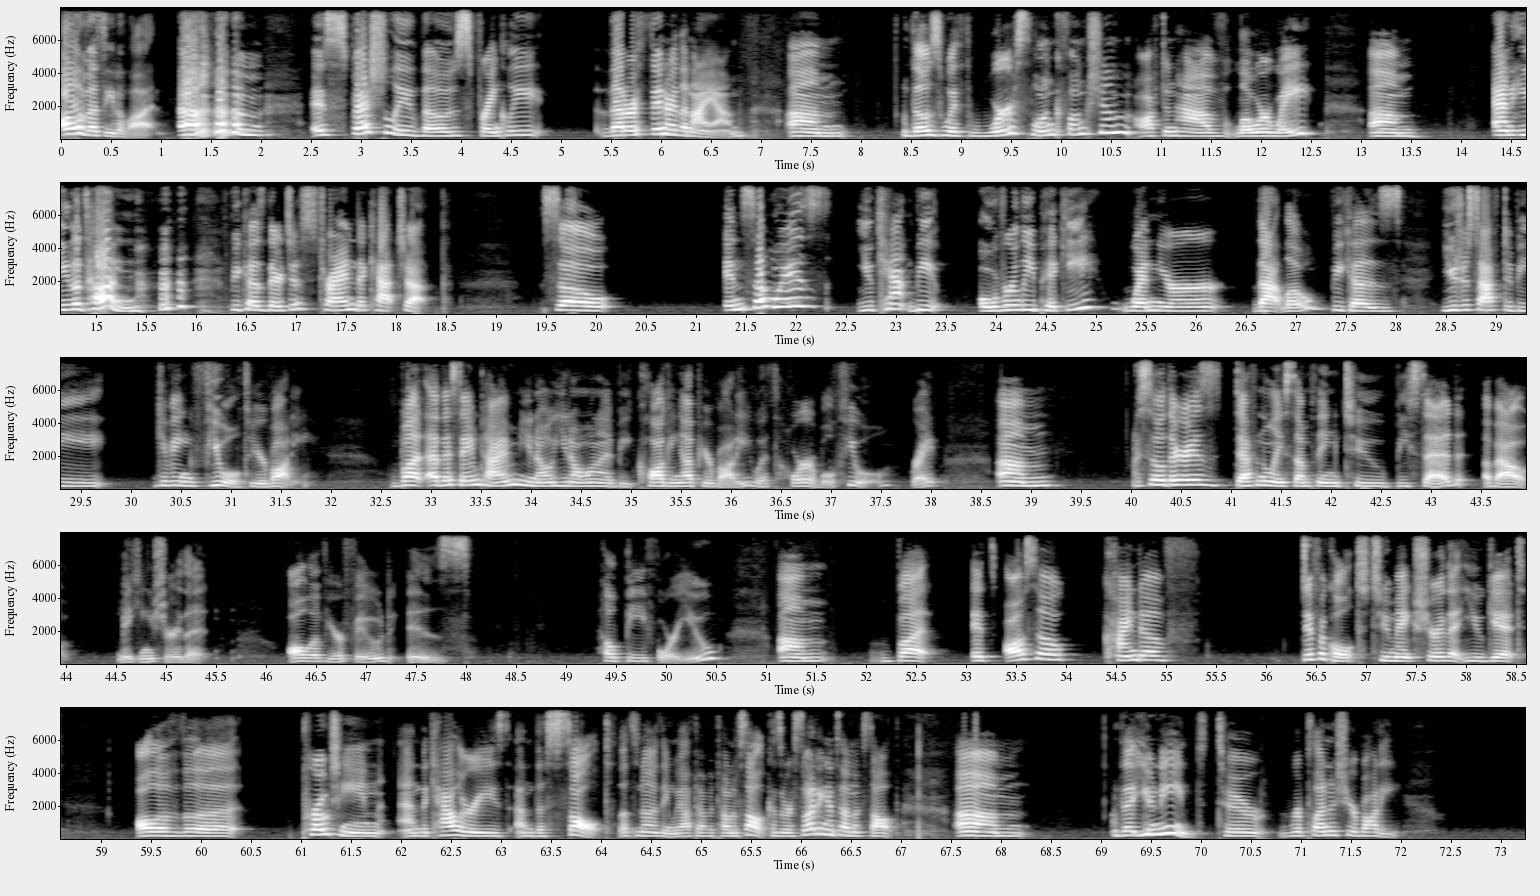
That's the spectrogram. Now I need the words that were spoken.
All of us eat a lot. Um, especially those, frankly, that are thinner than I am. Um, those with worse lung function often have lower weight um, and eat a ton because they're just trying to catch up. So, in some ways, you can't be overly picky when you're that low because you just have to be giving fuel to your body. But at the same time, you know, you don't want to be clogging up your body with horrible fuel, right? Um, so there is definitely something to be said about making sure that all of your food is healthy for you. Um, but it's also kind of difficult to make sure that you get all of the protein and the calories and the salt. That's another thing. We have to have a ton of salt because we're sweating a ton of salt um, that you need to replenish your body.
